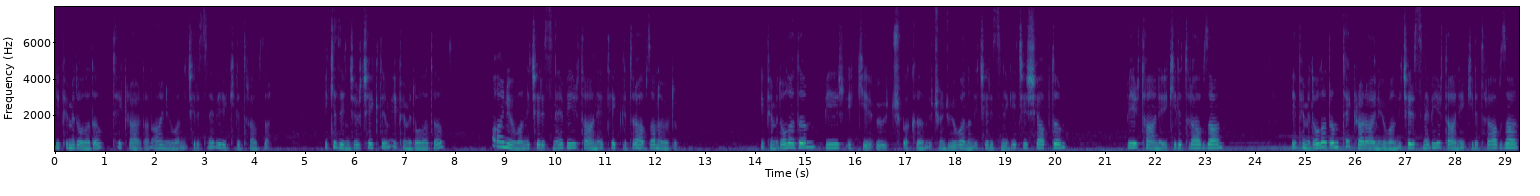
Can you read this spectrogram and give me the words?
ipimi doladım. Tekrardan aynı yuvanın içerisine bir ikili trabzan iki zincir çektim ipimi doladım. Aynı yuvanın içerisine bir tane tekli trabzan ördüm. İpimi doladım. 1 2 3 bakın 3. yuvanın içerisine geçiş yaptım. Bir tane ikili trabzan ipimi doladım tekrar aynı yuvanın içerisine bir tane ikili trabzan.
